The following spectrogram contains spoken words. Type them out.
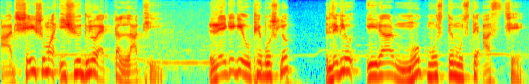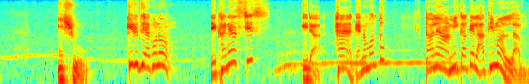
আর সেই সময় ইস্যু দিল একটা লাথি। রেগে গিয়ে উঠে বসল। দেখল ইরার মুখ মুছতে মুছতে আসছে। ইস্যু, কিরে তুই এখনও এখানে আসছিস? ইরা হ্যাঁ কেন বলতো? তাহলে আমি কাকে লাথি মারলাম?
